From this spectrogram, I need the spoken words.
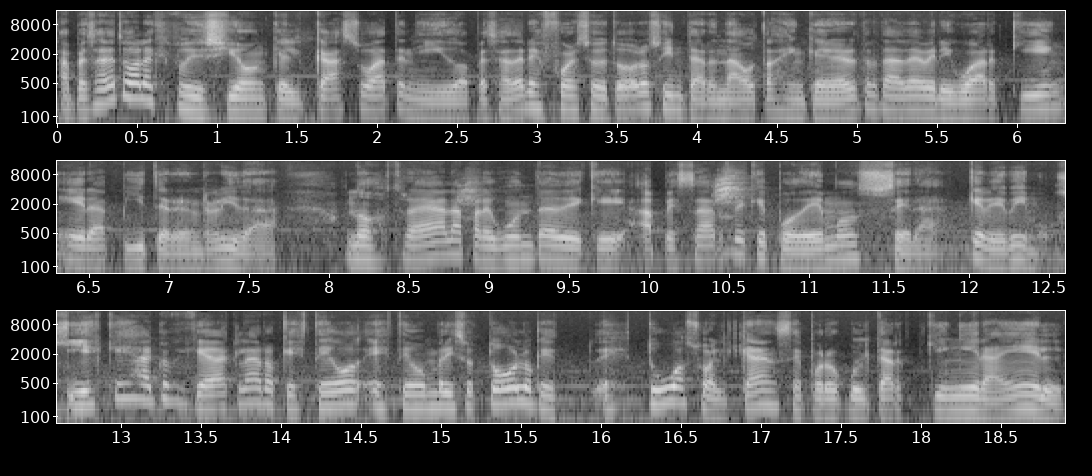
A pesar de toda la exposición que el caso ha tenido, a pesar del esfuerzo de todos los internautas en querer tratar de averiguar quién era Peter en realidad, nos trae a la pregunta de que a pesar de que podemos, será que debemos. Y es que es algo que queda claro que este, este hombre hizo todo lo que estuvo a su alcance por ocultar quién era él,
